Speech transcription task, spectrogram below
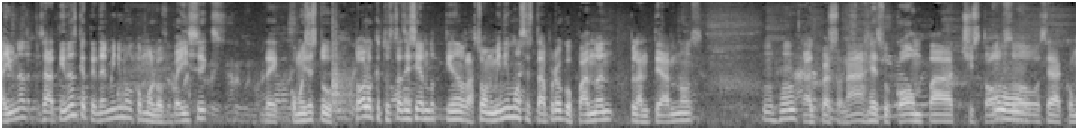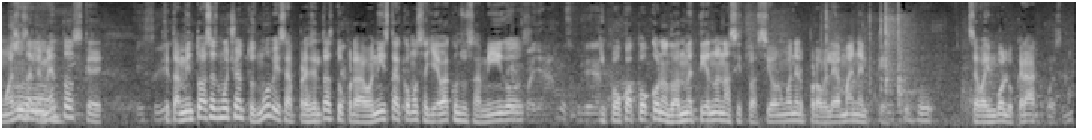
hay una, o sea, tienes que tener mínimo como los basics de, como dices tú, todo lo que tú estás diciendo tienes razón, mínimo se está preocupando en plantearnos al personaje, su compa, chistoso, o sea, como esos elementos que, que también tú haces mucho en tus movies, o sea, presentas tu protagonista, cómo se lleva con sus amigos, y poco a poco nos van metiendo en la situación o en el problema en el que se va a involucrar, pues, ¿no?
